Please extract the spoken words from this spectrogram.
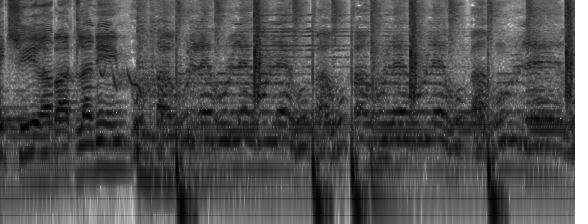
את שיר הבטלנים. הופה הולה הולה הולה הופה הופה הולה הולה הופה הולה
